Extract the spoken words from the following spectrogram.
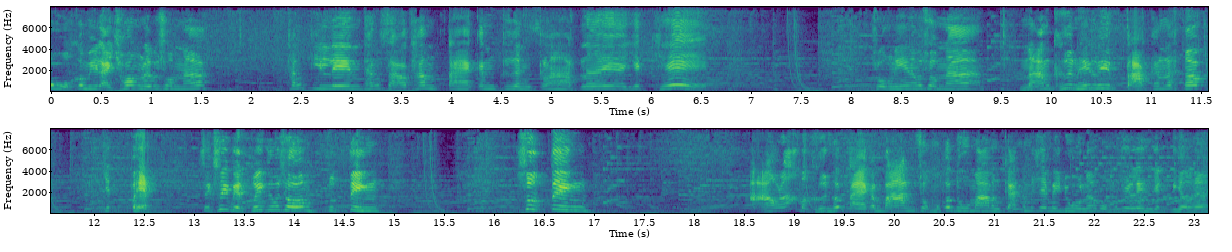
อ้โห ก็มีหลายช่องเลยผู้ชมนะ ทั้งกิเลนทั้งสาวถ้ำแตกกันเกลื่อนกลาดเลยเย็ดเคช่วงนี้นะผู้ชมนะ น้ำขึ้นให้รีบตักกันนะครับ เย็ดเป็ดเซ็กซี่เบ็ดฟลิกนะผู้ชม สุดติ่งสุดติ่งเอาละเมื่อคืนเขาแตกกันบานผู้ชมผมก็ดูมาเหมือนกันไม่ใช่ไม่ดูนะ ผมไม่ใช่เล่นอย่างเดียวนะ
